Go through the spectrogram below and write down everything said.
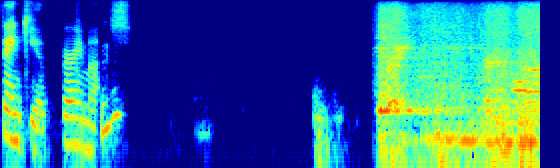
thank you very much. Mhm.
